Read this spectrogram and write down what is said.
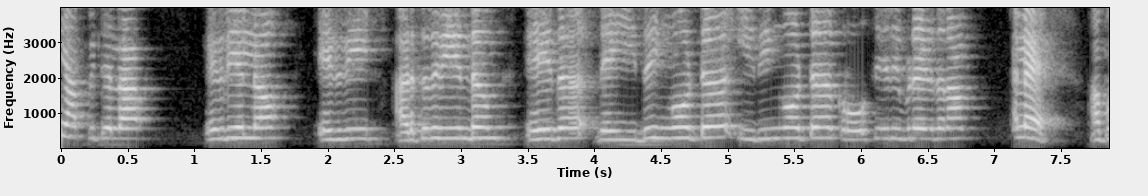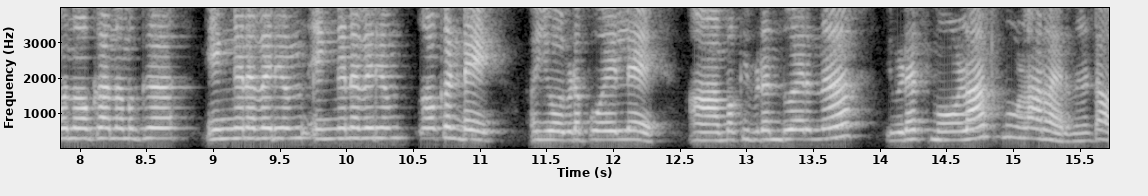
capital R. എഴുതിയല്ലോ? എഴുതി. അടുത്തത് വീണ്ടും ഏത്? ഇത് ഇങ്ങോട്ട് ഇത് ഇങ്ങോട്ട്. ക്രോസ് ചെയ്ത് ഇവിടെ എഴുതണം. അല്ലേ? അപ്പൊ നോക്കാം നമുക്ക്. എങ്ങനെ വരും? എങ്ങനെ വരും? നോക്കണ്ടേ. അയ്യോ ഇവിടെ പോയല്ലേ? ആ നമുക്ക് ഇവിടെ എന്തുവായിരുന്നു? ഇവിടെ സ്മോൾ ആർ സ്മോൾ ആർ ആയിരുന്നു കേട്ടോ.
